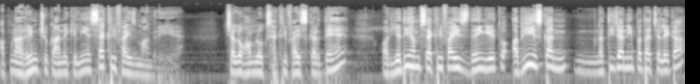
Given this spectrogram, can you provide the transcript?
अपना ऋण चुकाने के लिए सेक्रीफाइस मांग रही है। चलो हम लोग सेक्रीफाइस करते हैं और यदि हम सेक्रीफाइस देंगे तो अभी इसका नतीजा नहीं पता चलेगा।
